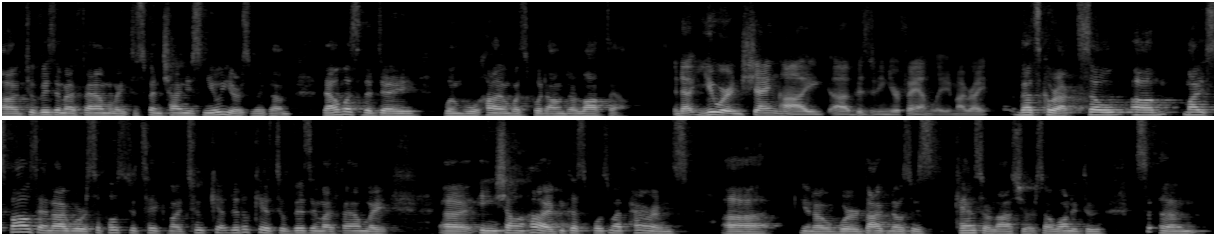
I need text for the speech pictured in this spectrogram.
uh, to visit my family to spend Chinese New Year's with them. That was the day when Wuhan was put under lockdown. And now you were in Shanghai uh, visiting your family, am I right? That's correct. So um, my spouse and I were supposed to take my two kid, little kids to visit my family uh, in Shanghai because both my parents, uh, you know, were diagnosed with cancer last year. So I wanted to um,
